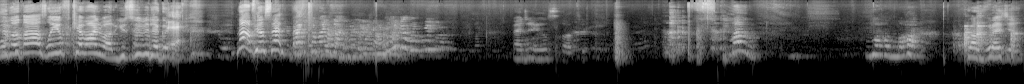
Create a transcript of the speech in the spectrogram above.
Burada da zayıf Kemal var. Yüzü bile Ne yapıyorsun sen? Ben Kemal'i zannediyorum. Bence Yıldız katil. Lan. Allah. Lan vuracağım.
